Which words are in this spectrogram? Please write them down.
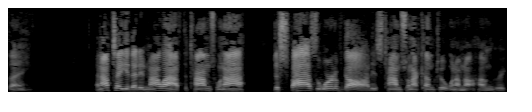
thing. And I'll tell you that in my life, the times when I despise the Word of God is times when I come to it when I'm not hungry.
